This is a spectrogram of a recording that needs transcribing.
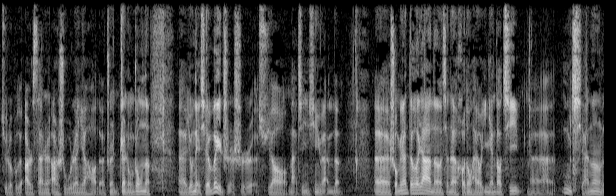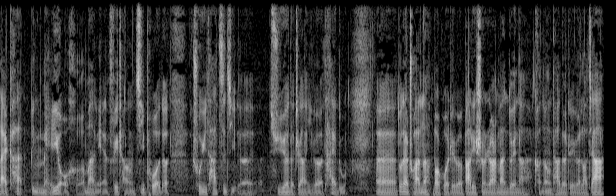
俱乐部的二十三人、二十五人也好的阵阵容中呢。呃，有哪些位置是需要买进新援的？呃，守门员德赫亚呢，现在合同还有一年到期。呃，目前呢来看，并没有和曼联非常急迫的，出于他自己的续约的这样一个态度。呃，都在传呢，包括这个巴黎圣日耳曼队呢，可能他的这个老家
